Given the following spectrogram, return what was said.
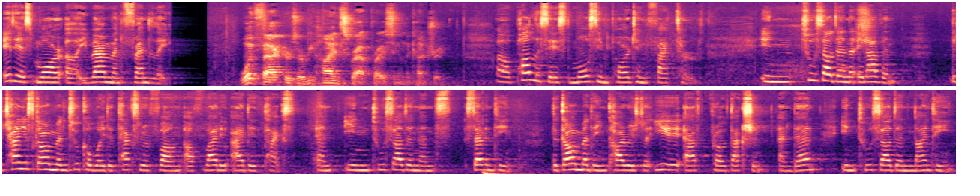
It is more uh, environment friendly. What factors are behind scrap pricing in the country? Uh, policy is the most important factor. In 2011, the Chinese government took away the tax refund of value added tax, and in 2017, the government encouraged the EAF production, and then in 2019,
